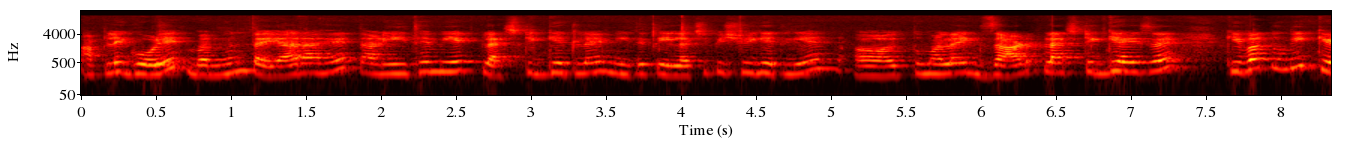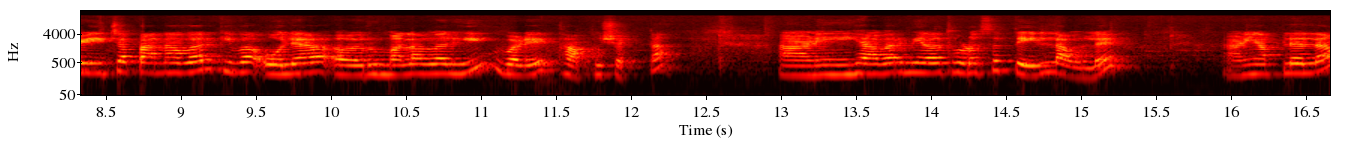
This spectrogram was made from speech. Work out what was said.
आपले गोळे बनवून तयार आहेत आणि इथे मी एक प्लॅस्टिक घेतलंय. मी इथे तेलाची पिशवी घेतली आहे तुम्हाला एक जाड प्लॅस्टिक घ्यायचं आहे किंवा तुम्ही केळीच्या पानावर किंवा ओल्या रुमालावरही वडे थापू शकता. आणि ह्यावर मी आता थोडंसं तेल लावलंय. आणि आपल्याला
